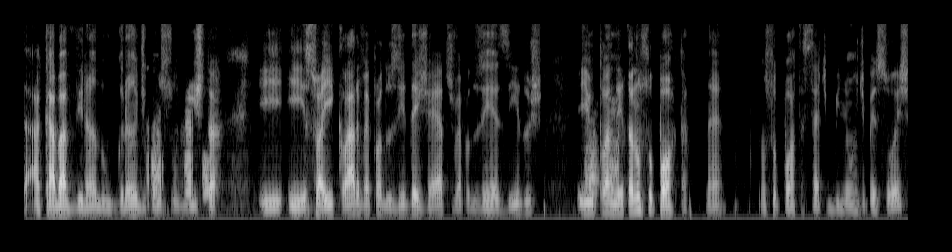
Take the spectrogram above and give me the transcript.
acaba virando um grande consumista e, e isso aí, claro, vai produzir dejetos, vai produzir resíduos e o planeta não suporta, né? Não suporta 7 bilhões de pessoas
